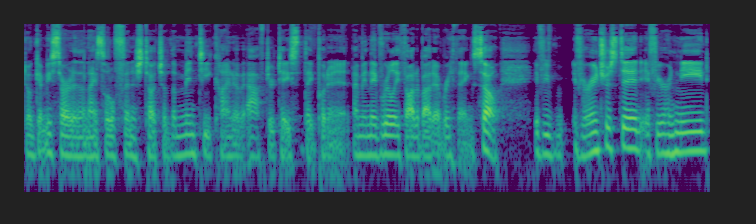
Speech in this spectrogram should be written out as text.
Don't get me started on the nice little finish touch of the minty kind of aftertaste that they put in it. I mean, they've really thought about everything. So, if you if you're interested, if you're in need,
